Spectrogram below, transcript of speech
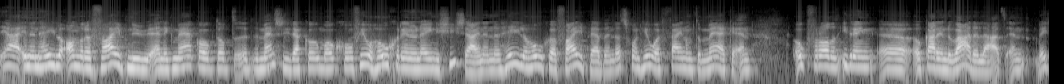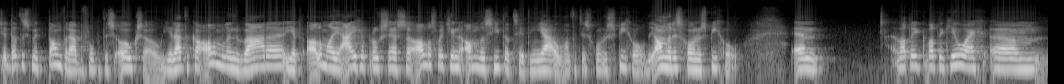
ja, in een hele andere vibe nu. En ik merk ook dat eh, de mensen die daar komen ook gewoon veel hoger in hun energie zijn. En een hele hoge vibe hebben. En dat is gewoon heel erg fijn om te merken. En ook vooral dat iedereen uh, elkaar in de waarde laat. En weet je, dat is met tantra bijvoorbeeld dus ook zo. Je laat elkaar allemaal in de waarde. Je hebt allemaal je eigen processen. Alles wat je in de ander ziet, dat zit in jou. Want het is gewoon een spiegel. Die ander is gewoon een spiegel. En wat ik, wat ik heel erg um,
